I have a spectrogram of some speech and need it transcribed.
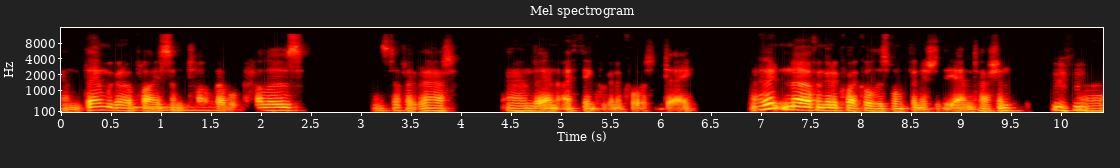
And then we're going to apply some top level colors and stuff like that. And then I think we're going to call it a day. I don't know if I'm going to quite call this one finished at the end, Tasshin. Mhm. Uh,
